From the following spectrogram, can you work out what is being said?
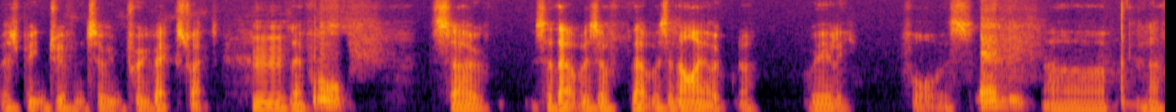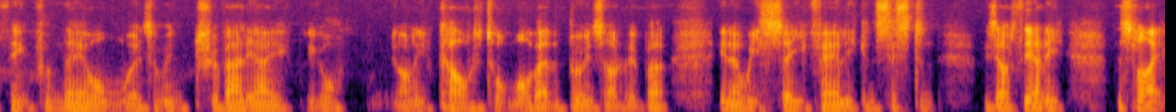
has been driven to improve extract Hmm. levels. So, so that was a that was an eye opener, really, for us. Uh, and I think from there onwards, I mean, Chevalier, you know, I'll leave Carl to talk more about the brewing side of it, but you know, we see fairly consistent results. The only, the slight,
